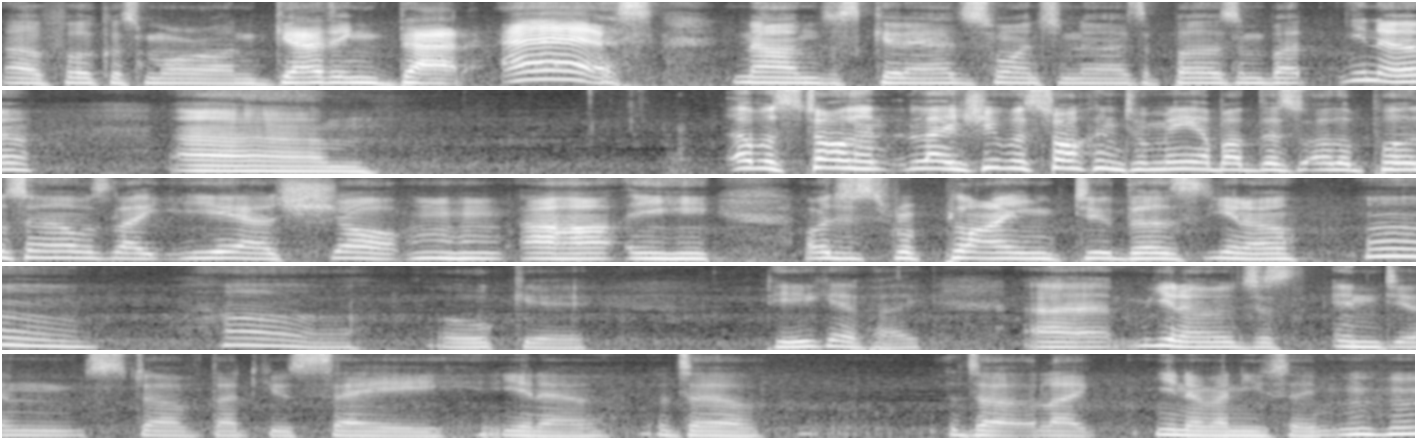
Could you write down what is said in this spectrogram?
uh, focus more on getting that ass. No, I'm just kidding. I just want you to know as a person, but you know, um, I was talking like she was talking to me about this other person. I was like, yeah, sure, mm-hmm, uh-huh, uh-huh. I was just replying to this, you know, oh, huh, okay, ठीक है भाई. Uh, you know, just Indian stuff that you say, you know, it's a, it's a like, you know, when you say, mm-hmm,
